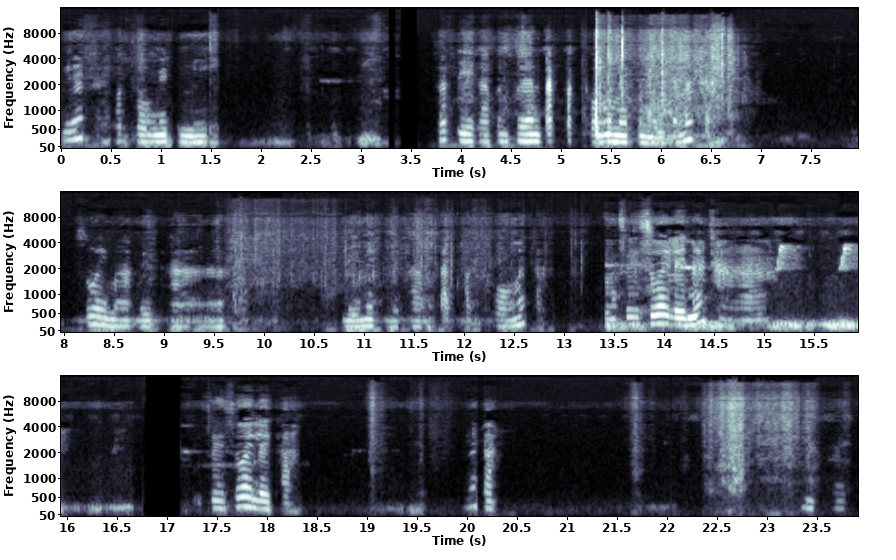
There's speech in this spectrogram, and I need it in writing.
นี่นะปักทองแม่คุณนุ้ยสวัสดีค่ะเพื่อนๆ ตัดปักทองแม่คุณนุ้ยกันนะคะสวยมากเลยค่ะนี่แม่คุณนุ้ยพามาตัดปักทองนะคะยังสวยๆเลยนะคะสวยๆเลยค่ะนะคะนี่ค่ะนี่ โทรแม่คนนุ้ยจัดได้แล้วนะคะเฮ็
